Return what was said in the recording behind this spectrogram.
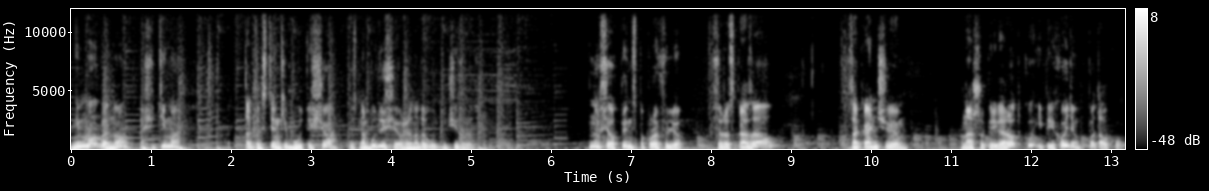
Немного, но ощутимо так как стенки будут еще, то есть на будущее уже надо учитывать. Ну все, в принципе, по профилю все рассказал. Заканчиваем нашу перегородку и переходим к потолку.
